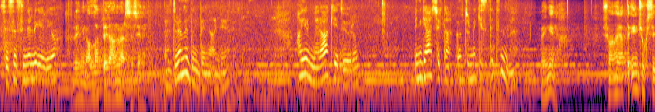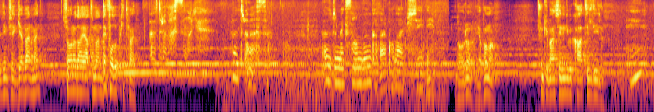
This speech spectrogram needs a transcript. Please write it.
Sesin sinirli geliyor. Rengin Allah belanı versin senin. Öldüremedin beni Ali. Hayır merak ediyorum. Beni gerçekten öldürmek istedin mi? Rengin, şu an hayatta en çok istediğim şey gebermen. Sonra da hayatımdan defolup gitmen. Öldüremezsin Ali. Öldüremezsin. Öldürmek sandığın kadar kolay bir şey değil. Doğru, yapamam. Çünkü ben senin gibi katil değilim. İyi.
